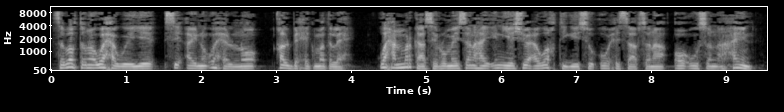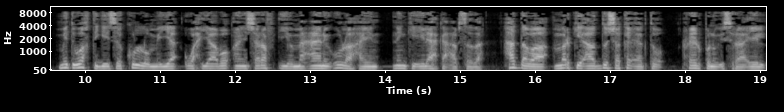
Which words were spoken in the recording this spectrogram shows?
sababtuna waxa weeye si aynu u helno qalbi xikmad leh. Waxaan markaasi rumaysanahay in yeshuuca wakhtigiisu uu xisaabsanaa oo uusan ahayn mid wakhtigiisa ku lumiya waxyaabo aan sharaf iyo macaani u lahayn ninkii ilaah ka cabsada. Haddaba markii aad dusha ka eegto reer banu israa'iil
